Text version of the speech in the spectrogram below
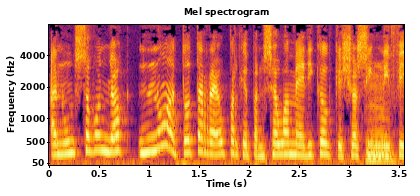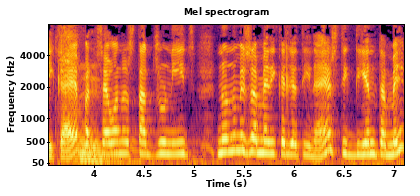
en un segon lloc, no a tot arreu, perquè penseu a Amèrica el que això significa, eh? sí. penseu en Estats Units, no només a Amèrica Llatina, eh? estic dient també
